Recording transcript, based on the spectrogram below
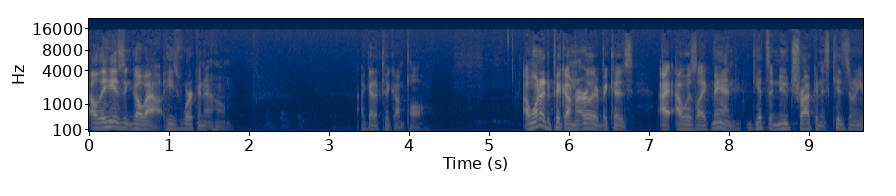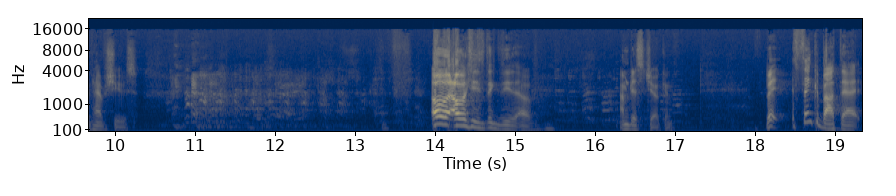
Although he doesn't go out, he's working at home. I got to pick on Paul. I wanted to pick on him earlier because I, I was like, man, gets a new truck and his kids don't even have shoes. oh, oh, he's, oh, I'm just joking. But think about that.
